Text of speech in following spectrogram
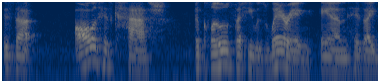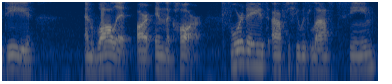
is that all of his cash, the clothes that he was wearing, and his ID and wallet are in the car. Four days after he was last seen,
